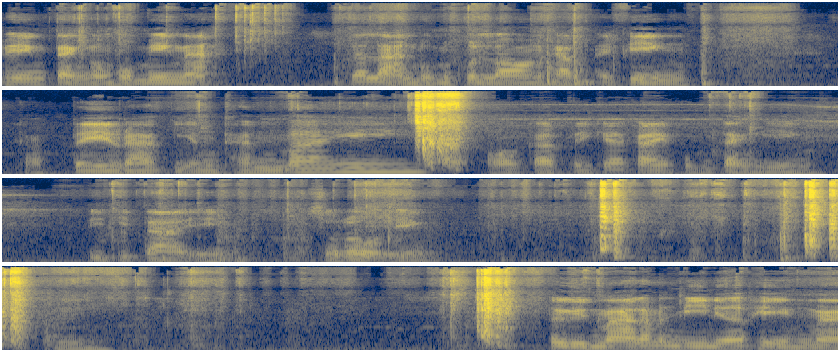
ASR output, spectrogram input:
เพลงแต่งของผมเองนะ และหลานผมเป็นคนร้องนะครับ ไอเพลงกลับไปรักยังทันไหมออกกลับไปแก้ไขผมแต่งเองดีกีตาร์เอง โซโล่เองอืมตื่นมาแล้วมันมีเนื้อเพลงมา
